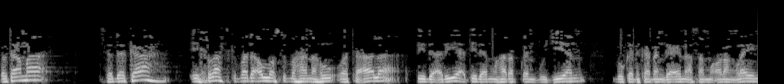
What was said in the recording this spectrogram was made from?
Pertama, sedekah ikhlas kepada Allah Subhanahu wa taala, tidak riak, tidak mengharapkan pujian, bukan karena enggak enak sama orang lain,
